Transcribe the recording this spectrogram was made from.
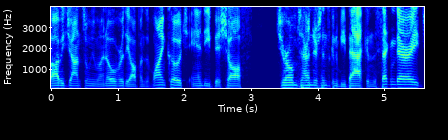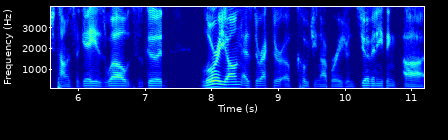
Bobby Johnson, we went over the offensive line coach; Andy Bischoff, Jerome Henderson's going to be back in the secondary. Thomas McGaughey as well. This is good. Laura Young as director of coaching operations. Do you have anything, uh,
